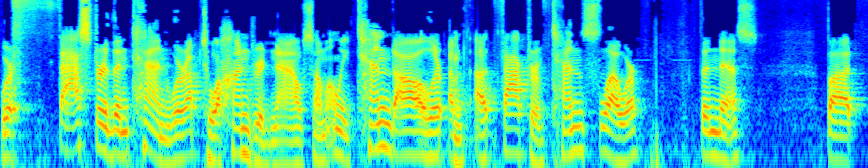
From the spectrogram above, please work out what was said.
We're faster than 10. We're up to 100 now, so I'm only $10, um, a factor of 10 slower than this, but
